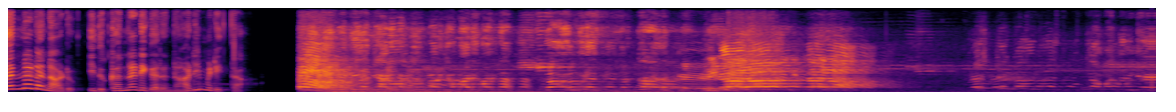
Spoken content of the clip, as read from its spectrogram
ಕನ್ನಡ ನಾಡು ಇದು ಕನ್ನಡಿಗರ ನಾಡಿ ಮಿಡಿತ. ಕಾಂಗ್ರೆಸ್ ಮುಖ್ಯಮಂತ್ರಿಗೆ.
